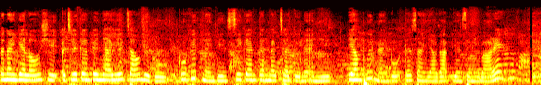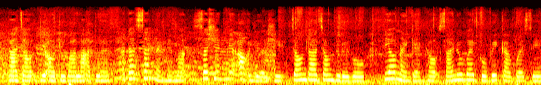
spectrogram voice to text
တနိုင်ငံလုံးရှိအခြေခံပညာရေးကျောင်းတွေကို COVID-19 စီကံသတ်မှတ်ချက်တွေနဲ့အညီပြန်ဖွင့်နိုင်ဖို့သက်ဆိုင်ရာကပြင်ဆင်နေပါတယ်။ဒါကြောင့်ဒီအော်တိုဘာလအတွင်းအသက်12နှစ်မှ18နှစ်အောက်အရွယ်ရှိကျောင်းသားကျောင်းသူတွေကိုတရုတ်နိုင်ငံထုတ် Sinovac COVID ကာကွယ်ဆေး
